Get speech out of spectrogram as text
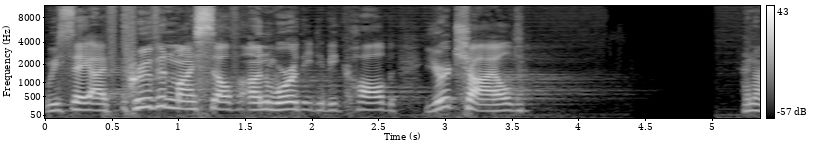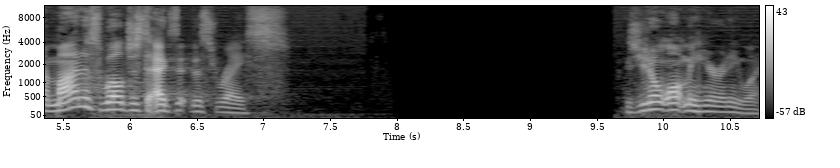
We say, I've proven myself unworthy to be called your child, and I might as well just exit this race. Because you don't want me here anyway.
